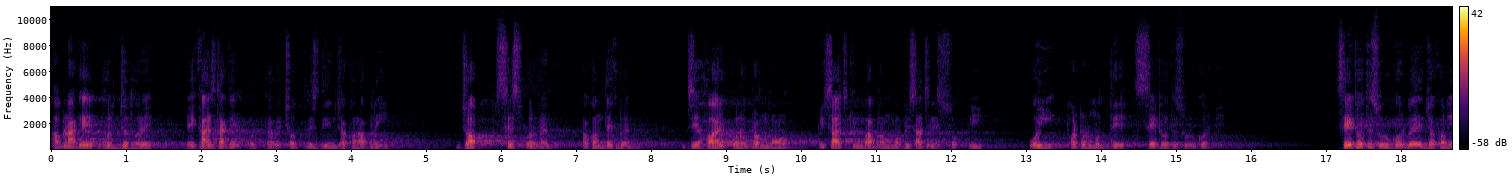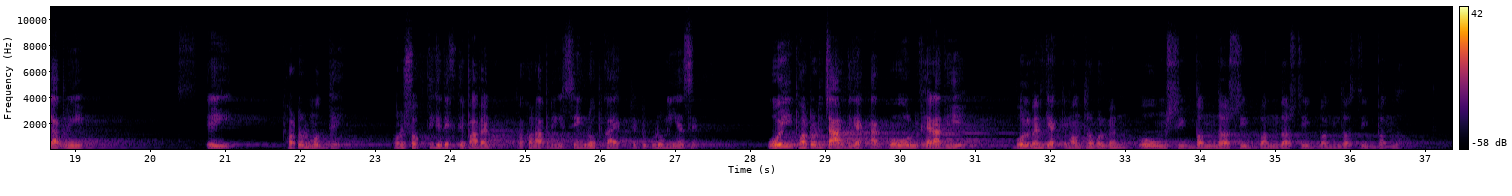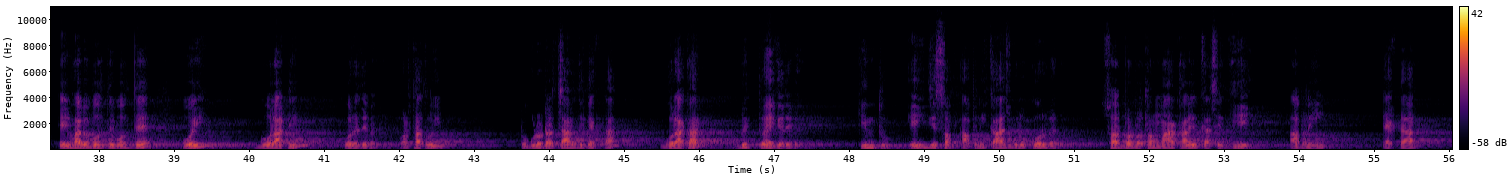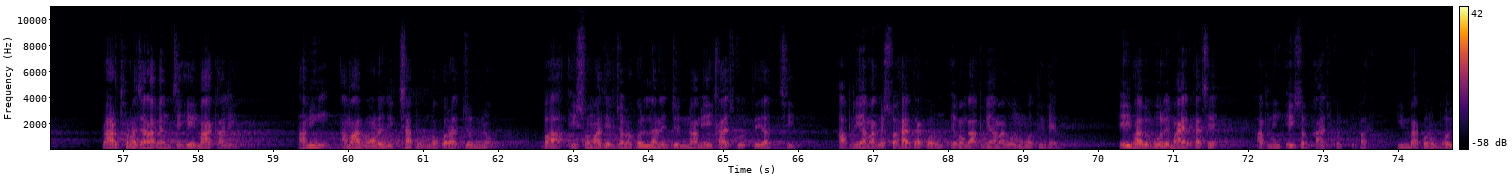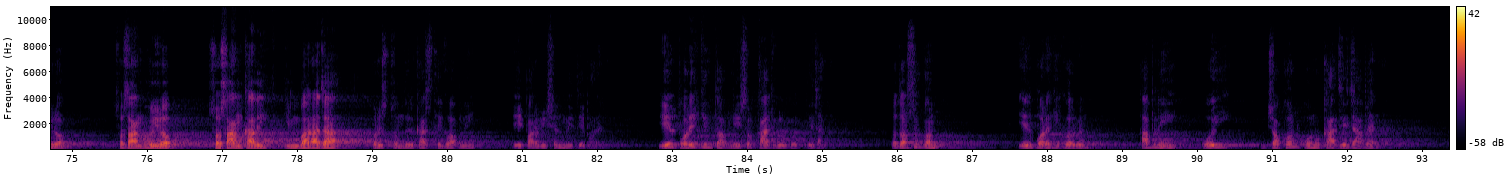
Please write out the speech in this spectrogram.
আপনাকে ধৈর্য ধরে এই কাজটাকে করতে হবে। ছত্রিশ দিন যখন আপনি জব শেষ করবেন, তখন দেখবেন যে হয় কোনো ব্রহ্ম পিসাচ কিংবা ব্রহ্ম পিসাচিনীর শক্তি ওই ফটোর মধ্যে সেট হতে শুরু করবে। সেট হতে শুরু করবে যখনই আপনি এই ফটোর মধ্যে কোনো শক্তিকে দেখতে পাবেন, তখন আপনি সিংরূপ একটা টুকরো নিয়ে এসে ওই ফটোর চারদিকে একটা গোল ঘেরা দিয়ে বলবেন কি, একটি মন্ত্র বলবেন, ওম শিব বন্ধ শিব বন্ধ শিব বন্ধ শিব বন্ধ। এইভাবে বলতে বলতে ওই গোলাটি করে দেবেন। অর্থাৎ ওই টুকরোটার চারদিকে একটা গোলাকার বৃত্ত এঁকে দেবেন। কিন্তু এই যে সব আপনি কাজগুলো করবেন, সর্বপ্রথম মা কালীর কাছে গিয়ে আপনি একটা প্রার্থনা জানাবেন যে, হে মা কালী, আমি আমার মনের ইচ্ছা পূর্ণ করার জন্য বা এই সমাজের জনকল্যাণের জন্য আমি এই কাজ করতে যাচ্ছি। আপনি আমাকে সহায়তা করুন এবং আপনি আমাকে অনুমতি দেন। এইভাবে বলে মায়ের কাছে আপনি এইসব কাজ করতে পারেন। কিংবা কোনো ভৈরব, শ্মশান ভৈরব, শ্মশান কালী কিংবা রাজা হরিশ্চন্দ্রের কাছ থেকেও আপনি এই পারমিশন নিতে পারেন। এরপরেই কিন্তু আপনি এইসব কাজগুলো করতে যাবেন। তো দর্শকগণ এরপরে কি করবেন? আপনি ওই যখন কোনো কাজে যাবেন,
